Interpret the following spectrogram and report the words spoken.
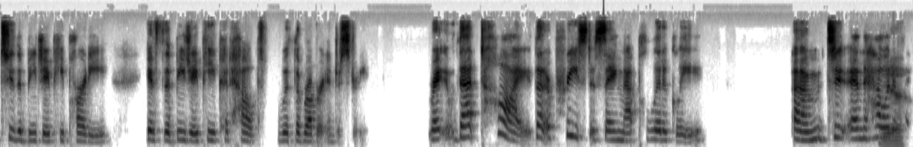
to the BJP party if the BJP could help with the rubber industry. Right? That tie that a priest is saying that politically um to and how yeah. it affects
